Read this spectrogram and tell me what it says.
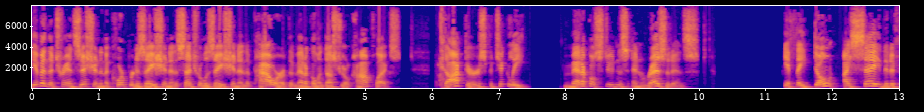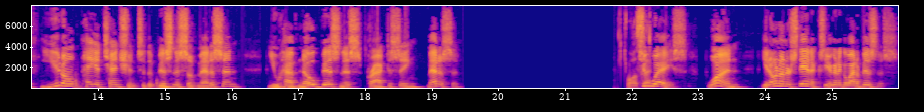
given the transition and the corporatization and the centralization and the power of the medical industrial complex, doctors, particularly medical students and residents, if they don't, I say that if you don't pay attention to the business of medicine, you have no business practicing medicine. Well Two ways. One, you don't understand it so you're going to go out of business.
